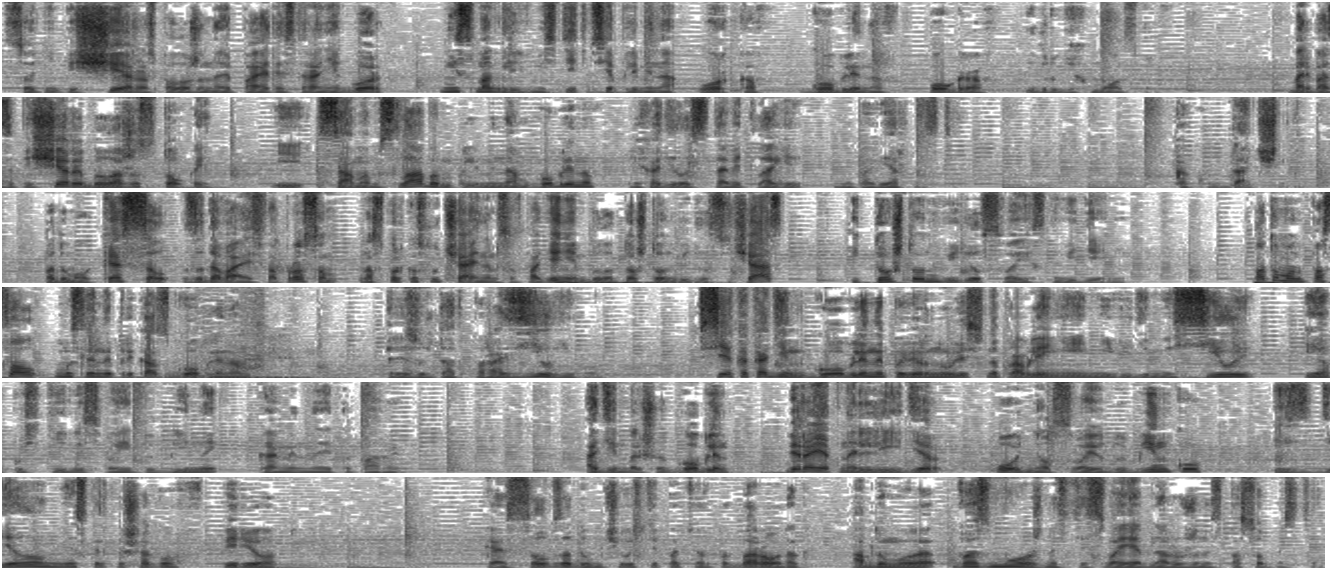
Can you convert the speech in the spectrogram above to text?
Сотни пещер, расположенные по этой стороне гор, не смогли вместить все племена орков, гоблинов, огров и других монстров. Борьба за пещеры была жестокой, и самым слабым племенам гоблинов приходилось ставить лагерь на поверхности. Как удачно, подумал Кессел, задаваясь вопросом, насколько случайным совпадением было то, что он видел сейчас, и то, что он видел в своих сновидениях. Потом он послал мысленный приказ гоблинам. Результат поразил его. Все как один гоблины повернулись в направлении невидимой силы и опустили свои дубины каменные топоры. Один большой гоблин Вероятно, лидер поднял свою дубинку и сделал несколько шагов вперед. Кэссел в задумчивости потер подбородок, обдумывая возможности своей обнаруженной способности.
